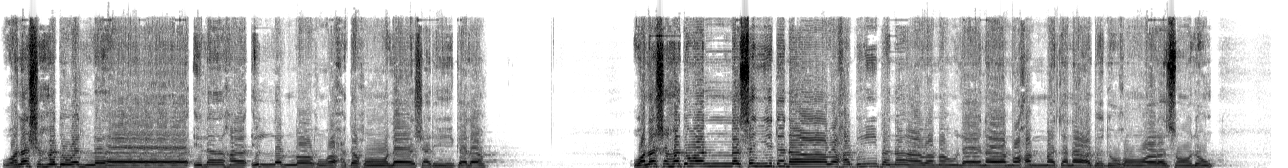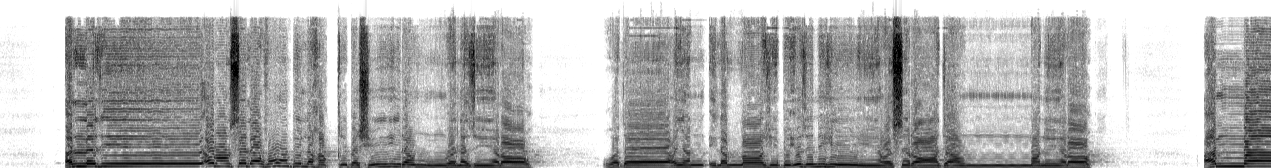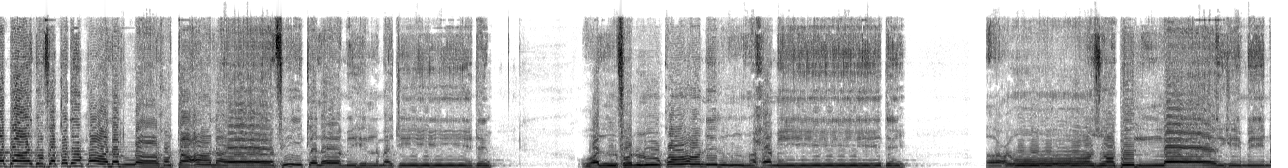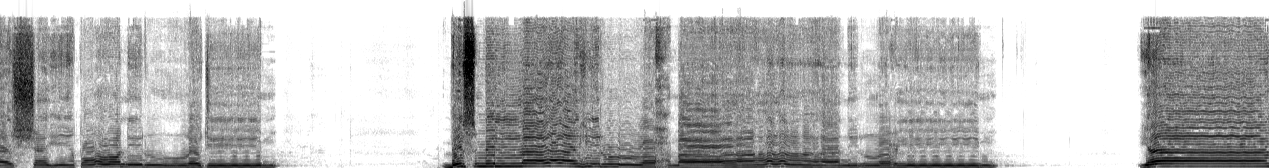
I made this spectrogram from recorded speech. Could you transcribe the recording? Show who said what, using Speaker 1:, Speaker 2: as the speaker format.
Speaker 1: ونشهد أن لا إله إلا الله وحده لا شريك له. ونشهد أن سيدنا وحبيبنا ومولانا محمدا عبده ورسوله. الذي أرسله بالحق بشيرا ونذيرا. وداعيا إلى الله بإذنه وسراجا منيرا. أما بعد فقد قال الله تعالى في كلامه المجيد والفرقان الحميد. أعوذ بالله من الشيطان الرجيم. بسم الله الرحمن الرحيم. يا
